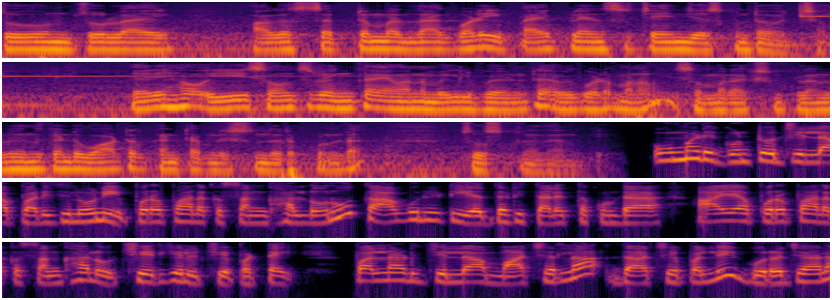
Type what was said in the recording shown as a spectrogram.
June July August September దాకా కూడా ఈ పైప్ లైన్స్ చేంజ్ చేసుకుంటూ వచ్చాం. ఎనీహౌ ఈ సంవత్సరం ఇంకా ఏమైనా మిగిలిపోయి ఉంటే అవి కూడా మనం సమ్మర్ యాక్షన్ ప్లాన్లో ఎందుకంటే వాటర్ కంటామినేషన్ జరగకుండా చూసుకునేదానికి. ఉమ్మడి గుంటూరు జిల్లా పరిధిలోని పురపాలక సంఘాల్లోనూ తాగునీటి ఎద్దడి తలెత్తకుండా ఆయా పురపాలక సంఘాలు చర్యలు చేపట్టాయి. పల్నాడు జిల్లా మాచర్ల దాచేపల్లి గురజాల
